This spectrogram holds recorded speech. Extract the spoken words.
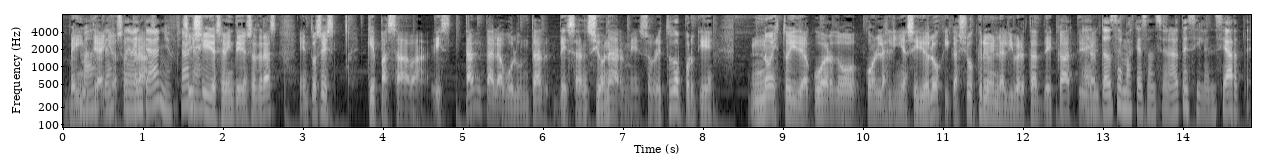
20 años atrás. 20 años, claro. Sí, sí, hace 20 años atrás. Entonces, ¿qué pasaba? Es tanta la voluntad de sancionarme, sobre todo porque no estoy de acuerdo con las líneas ideológicas, yo creo en la libertad de cátedra. Entonces, más que sancionarte, silenciarte.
